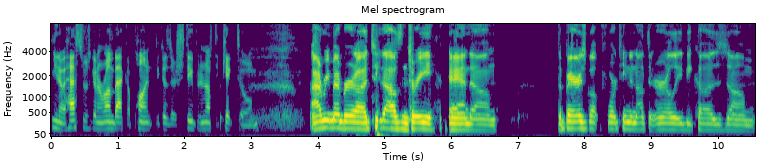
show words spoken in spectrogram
you know, Hester's going to run back a punt because they're stupid enough to kick to him. I remember uh, 2003, and um, the Bears go up 14 to nothing early because um,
